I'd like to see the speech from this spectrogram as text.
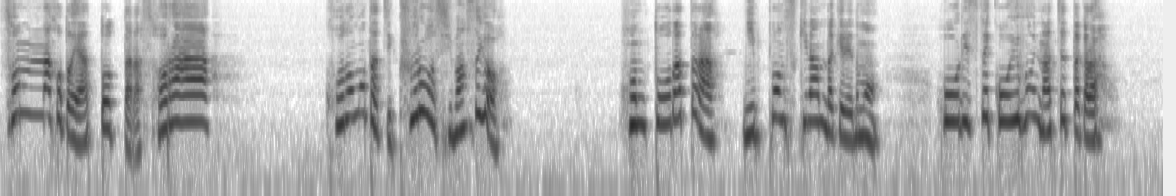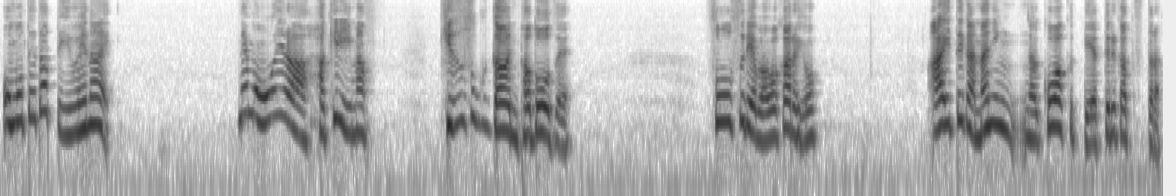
そんなことやっとったらそら子供たち苦労しますよ。本当だったら日本好きなんだけれども法律でこういう風になっちゃったから表だって言えない。でもおいらはっきり言います。傷つく側に立とうぜ。そうすればわかるよ。相手が何が怖くってやってるかっつったら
